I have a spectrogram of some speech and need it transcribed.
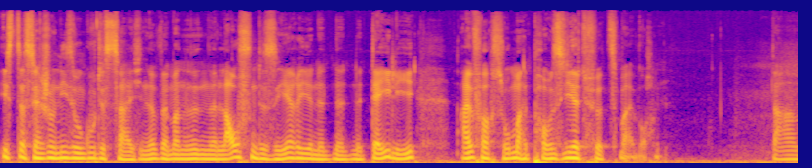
ist das ja schon nie so ein gutes Zeichen, ne? wenn man eine laufende Serie, eine, eine, Daily, einfach so mal pausiert für zwei Wochen. Da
